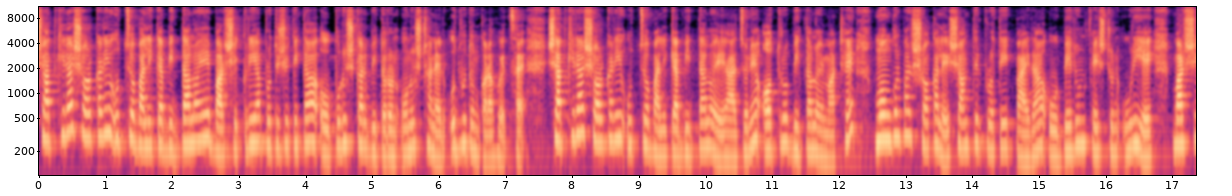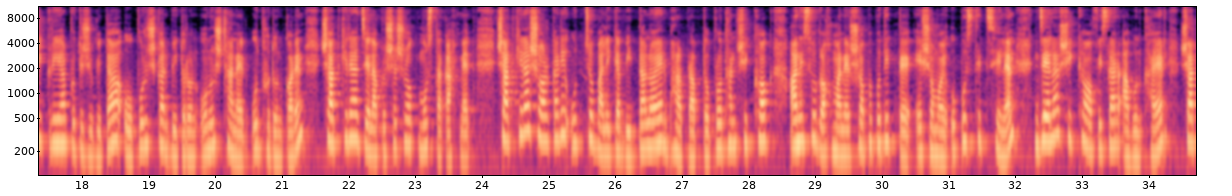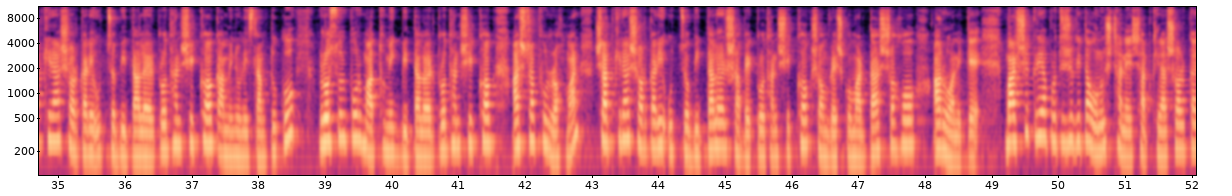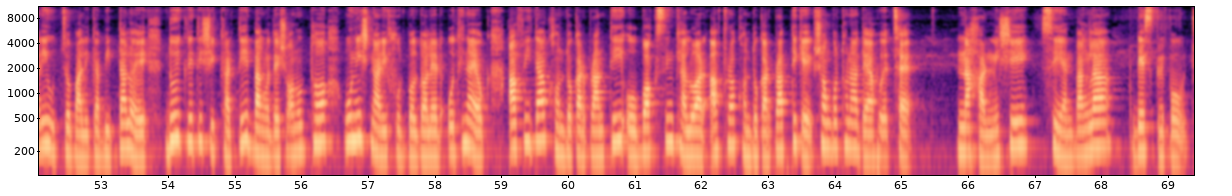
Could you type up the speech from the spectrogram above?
সাতক্ষীরা সরকারি উচ্চ বালিকা বিদ্যালয়ে বার্ষিক ক্রীড়া প্রতিযোগিতা ও পুরস্কার বিতরণ অনুষ্ঠানের উদ্বোধন করা হয়েছে। সাতক্ষীরা সরকারি উচ্চ বালিকা বিদ্যালয়ে আয়োজনে অত্র বিদ্যালয় মাঠে মঙ্গলবার সকালে শান্তির প্রতীক পায়রা ও বেলুন ফেস্টুন উড়িয়ে বার্ষিক ক্রীড়া প্রতিযোগিতা ও পুরস্কার বিতরণ অনুষ্ঠানের উদ্বোধন করেন সাতক্ষীরা জেলা প্রশাসক মোস্তাক আহমেদ। সাতক্ষীরা সরকারি উচ্চ বালিকা বিদ্যালয়ের ভারপ্রাপ্ত প্রধান শিক্ষক আনিসুর রহমানের সভাপতিত্বে এ সময় উপস্থিত ছিলেন জেলা শিক্ষা অফিসার আবুল খায়ের, সাতক্ষীরা সরকারি উচ্চ বিদ্যালয়ের প্রধান শিক্ষক আমিনুল ইসলাম টুকু, রসুলপুর মাধ্যমিক বিদ্যালয়ের প্রধান শিক্ষক আশরাফুর রহমান, সাতক্ষীরা সরকারি উচ্চ বিদ্যালয়ের সাবেক প্রধান শিক্ষক সমরেশ কুমার দাস সহ আরও অনেকে। বার্ষিক ক্রীড়া প্রতিযোগিতা অনুষ্ঠানে সাতক্ষীরা সরকারি উচ্চ বালিকা বিদ্যালয়ে দুই কৃতি শিক্ষার্থী, বাংলাদেশ অনূর্ধ্ব উনিশ নারী ফুটবল দলের অধিনায়ক আফিদা খন্দকার প্রান্তি ও বক্সিং খেলোয়াড় আফরা খন্দকার প্রাপ্তিকে সংবর্ধনা দেয়া হয়েছে। Nahar Nishi, CN Bangla, desk report.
